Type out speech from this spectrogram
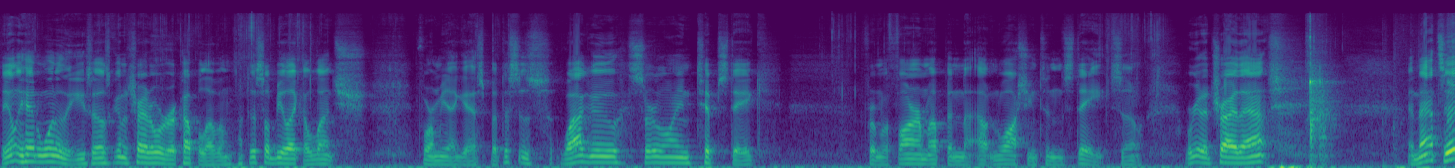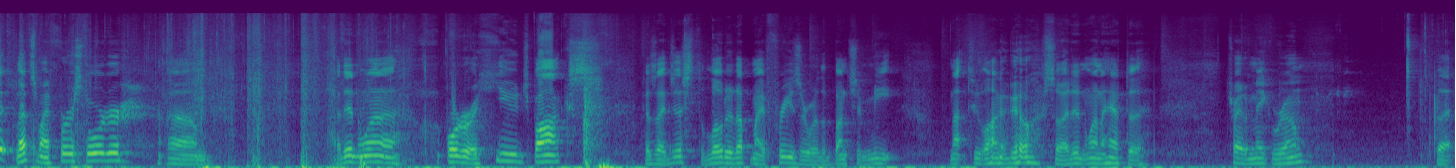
They only had one of these. I was going to try to order a couple of them. This will be like a lunch for me, I guess. But this is Wagyu sirloin tip steak from a farm up in out in Washington State. So we're going to try that. And that's it. That's my first order. Um, I didn't want to order a huge box because I just loaded up my freezer with a bunch of meat not too long ago. So I didn't want to have to try to make room. But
